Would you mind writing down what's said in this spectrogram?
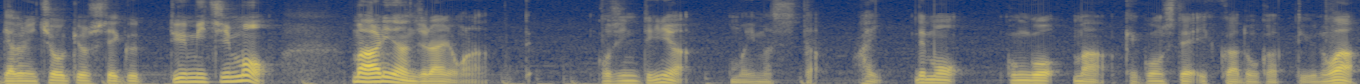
逆に調教していくっていう道も、まあ、ありなんじゃないのかなって個人的には思いました。はい、でも今後、まあ、結婚していくかどうかっていうのは、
